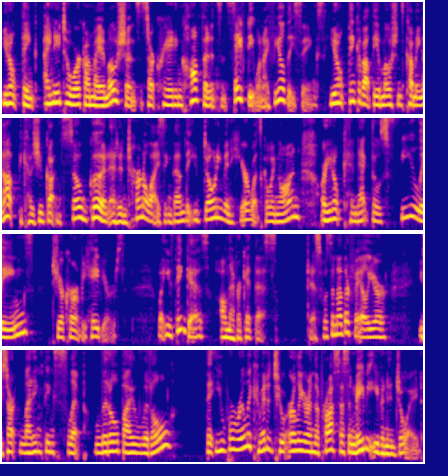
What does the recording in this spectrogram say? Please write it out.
You don't think, I need to work on my emotions and start creating confidence and safety when I feel these things. You don't think about the emotions coming up because you've gotten so good at internalizing them that you don't even hear what's going on or you don't connect those feelings to your current behaviors. What you think is, I'll never get this. This was another failure. You start letting things slip little by little that you were really committed to earlier in the process and maybe even enjoyed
